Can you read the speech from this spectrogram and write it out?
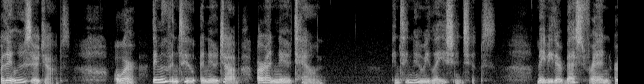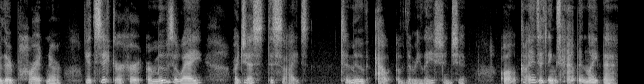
or they lose their jobs, or they move into a new job or a new town, into new relationships. Maybe their best friend or their partner gets sick or hurt or moves away or just decides to move out of the relationship. All kinds of things happen like that.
